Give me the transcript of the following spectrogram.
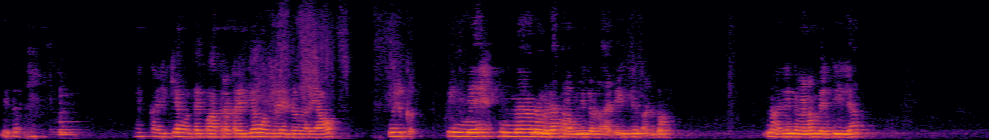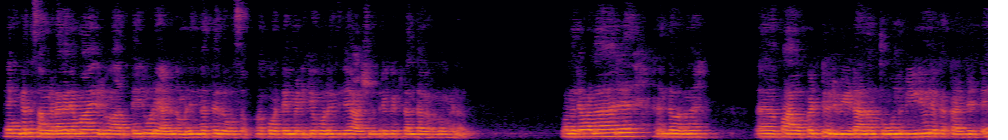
ഇത് കഴിക്കാൻ കൊണ്ടേ പാത്രം കഴിക്കാൻ കൊണ്ടേ എന്താണെന്ന് അറിയാമോ ഉരുക്ക് പിന്നെ ഇന്ന് നമ്മുടെ ഫാമിലിയിലുള്ള ആരെങ്കിലും കണ്ടോ? ആരെയും കാണാൻ പറ്റിയില്ല. ഭയങ്കര സങ്കടകരമായ ഒരു വാർത്തയിലൂടെയാണ് നമ്മൾ ഇന്നത്തെ ദിവസം ആ കോട്ടയം മെഡിക്കൽ കോളേജിലെ ആശുപത്രി കെട്ടിടം തകർന്നു വീണത്. വളരെ വളരെ എന്താ പറയുക പാവപ്പെട്ട ഒരു വീടാണെന്ന് തോന്നുന്നു. വീഡിയോയിലൊക്കെ കണ്ടിട്ട്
